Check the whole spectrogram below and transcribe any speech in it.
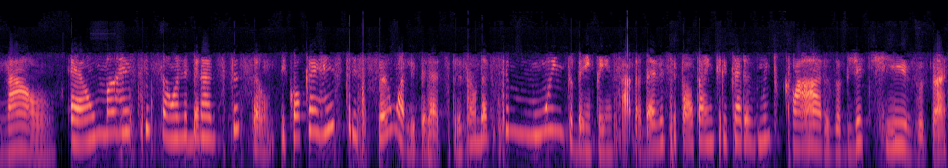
sinal é uma restrição à liberdade de expressão. E qualquer restrição à liberdade de expressão deve ser muito bem pensada, deve se pautar em critérios muito claros, objetivos, né?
